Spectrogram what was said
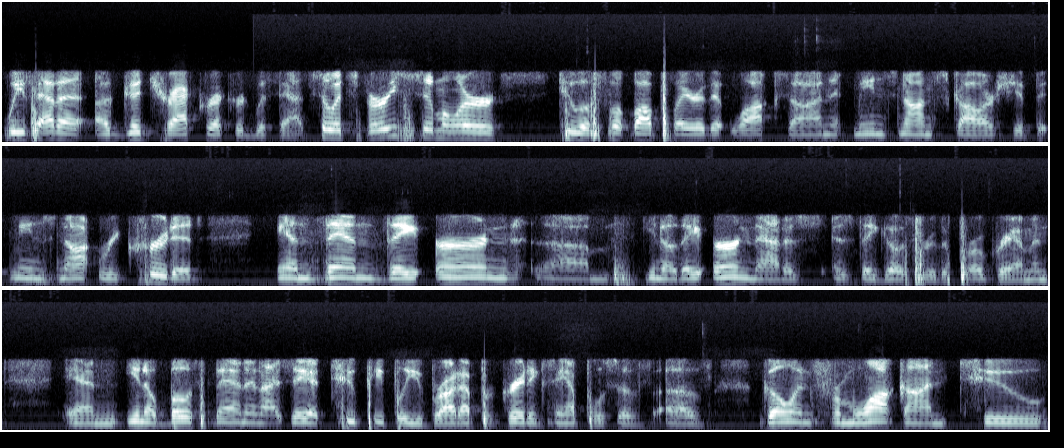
we've had a, a good track record with that. So it's very similar to a football player that walks on. It means non scholarship, it means not recruited. And then they earn, um, you know, they earn that as as they go through the program. And and you know, both Ben and Isaiah, two people you brought up, are great examples of of going from walk on to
